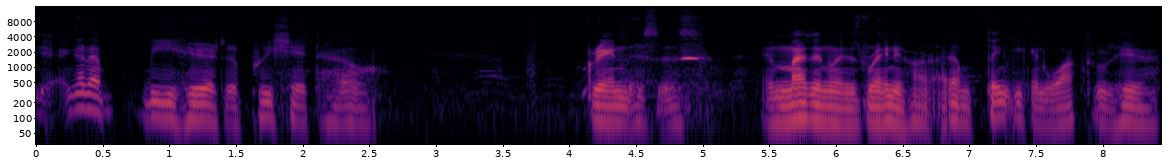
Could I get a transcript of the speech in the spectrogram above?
Yeah, I gotta be here to appreciate how grand this is. Imagine when it's raining hard. I don't think you can walk through here.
